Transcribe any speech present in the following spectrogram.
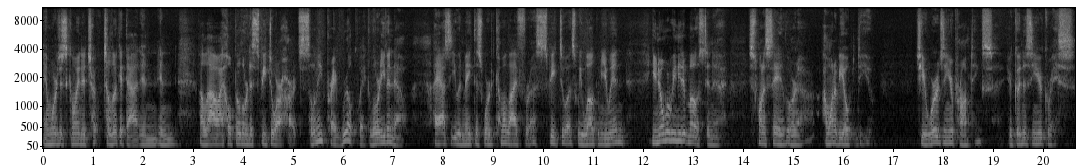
And we're just going to, tr- to look at that and, and allow, I hope, the Lord to speak to our hearts. So let me pray real quick. Lord, even now, I ask that you would make this word come alive for us, speak to us. We welcome you in. You know where we need it most. And uh, I just want to say, Lord, uh, I want to be open to you, to your words and your promptings, your goodness and your grace.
